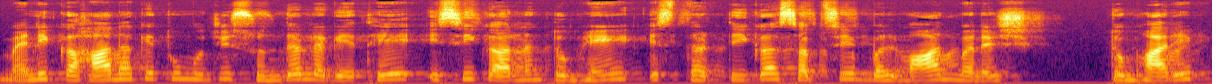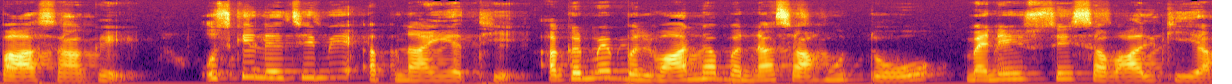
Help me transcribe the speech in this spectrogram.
میں نے کہا نا کہ تم مجھے سندر لگے تھے، اسی کارن تمہیں اس دھرتی کا سب سے بلوان منش تمہارے پاس آ گئی۔ اس کے لہجے میں اپنائیت تھی۔ اگر میں بلوان نہ بننا چاہوں تو میں نے اس سے سوال کیا۔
